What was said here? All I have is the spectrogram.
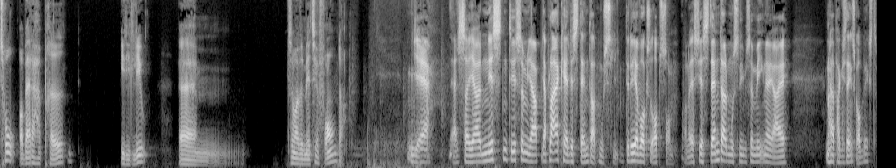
tro, og hvad der har præget den i dit liv, øh, som har været med til at forme dig. Ja, altså jeg er næsten det, som jeg, jeg plejer at kalde det standard muslim. Det er det, jeg er vokset op som. Og når jeg siger standard muslim, så mener jeg nu har jeg pakistansk opvækst.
